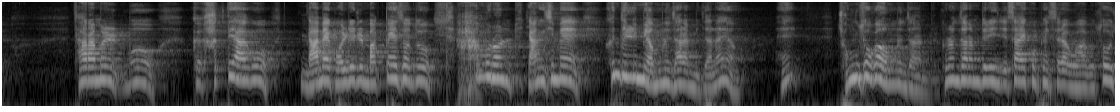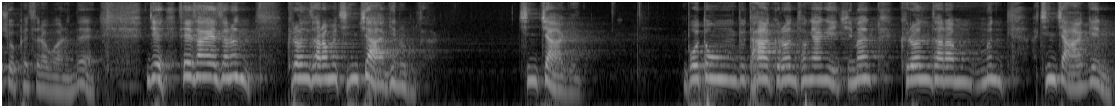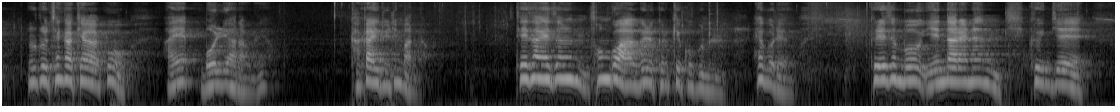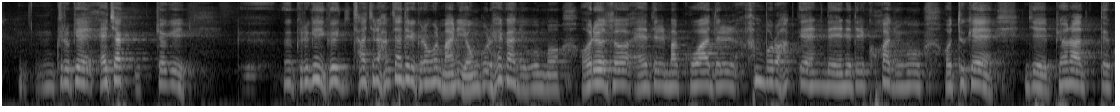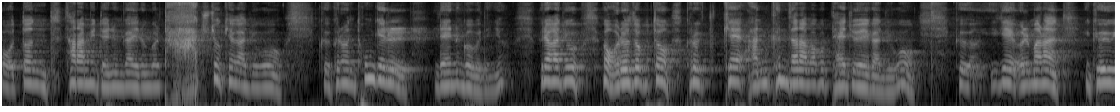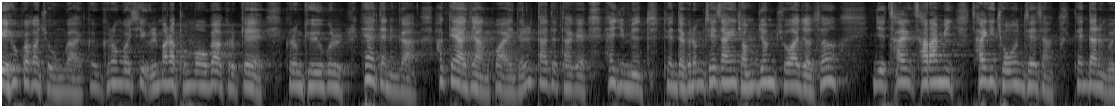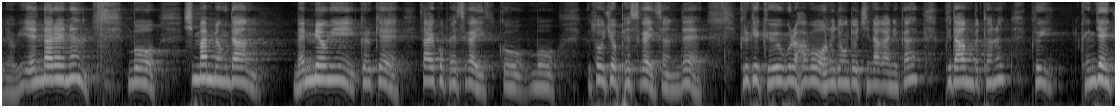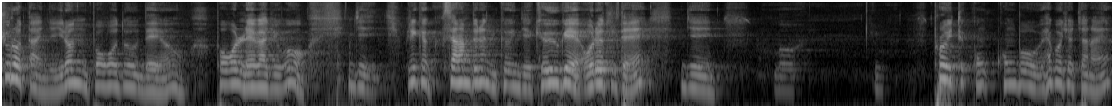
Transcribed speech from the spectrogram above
사람을 뭐 그 학대하고 남의 권리를 막 뺏어도 아무런 양심에 흔들림이 없는 사람이잖아요. 에? 예? 정서가 없는 사람들. 그런 사람들이 이제 사이코패스라고 하고 소시오패스라고 하는데 이제 세상에서는 그런 사람을 진짜 악인으로 생각 진짜 악인. 보통도 다 그런 성향이 있지만 그런 사람은 진짜 악인으로 생각해 갖고 아예 멀리 하라고 그래요. 가까이 두지 말라고. 세상에서는 선과 악을 그렇게 구분을 해버려요 그래서 뭐 옛날에는 그 이제 그렇게 애착 저기 그 그렇게 그 사실은 학자들이 그런 걸 많이 연구를 해가지고 뭐 어려서 애들 막 고아들 함부로 학대했는데 얘네들이 커가지고 어떻게 이제 변화되고 어떤 사람이 되는가 이런 걸 다 추적해가지고 그 그런 통계를 내는 거거든요. 그래가지고 그 어려서부터 그렇게 안 큰 사람하고 대조해가지고 그 이게 얼마나 교육의 효과가 좋은가 그, 그런 것이 얼마나 부모가 그렇게 그런 교육을 해야 되는가 학대하지 않고 아이들 따뜻하게 해주면 된다. 그럼 세상이 점점 좋아져서 이제 살, 사람이 살기 좋은 세상 된다는 거죠. 옛날에는 뭐 10만 명당 몇 명이 그렇게 사이코패스가 있고 뭐 소시오패스가 있었는데 그렇게 교육을 하고 어느 정도 지나가니까 그 다음부터는 그 굉장히 줄었다 이제 이런 보고도 내요. 보고를 내 가지고 이제 그러니까 그 사람들은 그 이제 교육에 어렸을 때 이제 뭐 프로이트 공, 부해 보셨잖아요.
